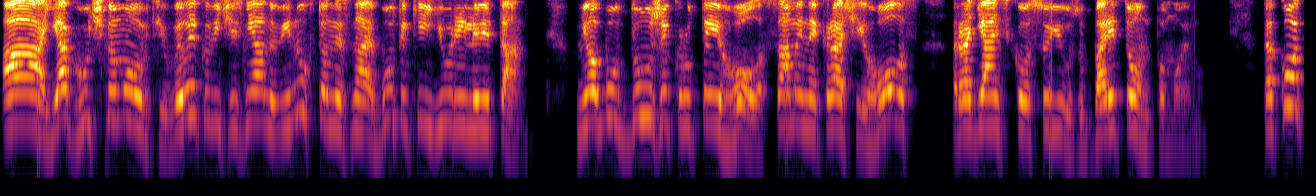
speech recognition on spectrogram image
А як гучномовці, Велику вітчизняну війну, хто не знає, був такий Юрій Левітан. У нього був дуже крутий голос, самий найкращий голос Радянського Союзу, барітон, по-моєму. Так от,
